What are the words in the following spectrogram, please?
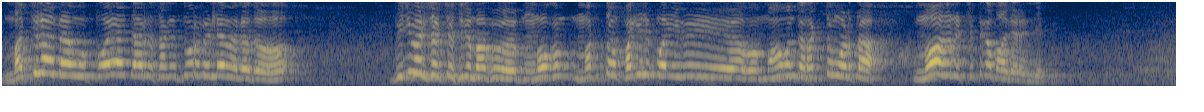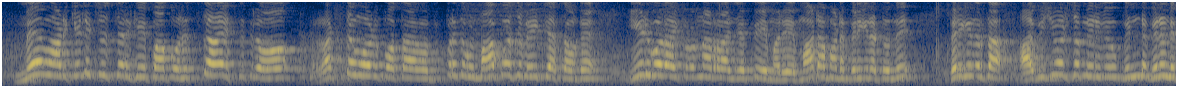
మధ్యలో మేము పోయే దారిలో సగం దూరం వెళ్ళేమో లేదో విజువల్స్ వచ్చేసినాయి మాకు మొహం మొత్తం పగిలిపోయి మొహం అంతా రక్తం కొడతా మోహన్ చిత్తగా బాధారని చెప్పి. మేము ఆడికెళ్ళి చూసేసరికి పాపం నిస్సహాయ స్థితిలో రక్తం ఓడిపోతా విపరీతం మా కోసం వెయిట్ చేస్తూ ఉంటే ఈడు కూడా ఇక్కడ ఉన్నాడు రా అని చెప్పి మరి మాట మాట పెరిగినట్టుంది. పెరిగిన తర్వాత ఆ విజువల్స్ మీరు వినండి.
